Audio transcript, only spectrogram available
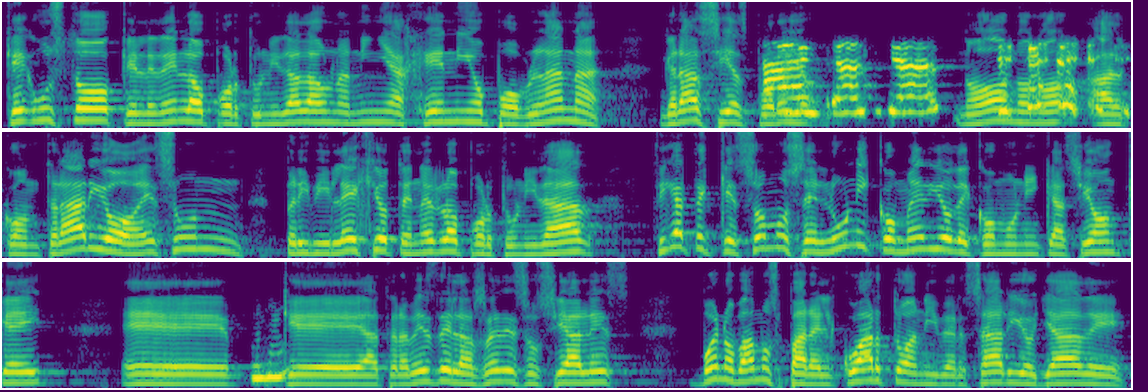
Qué gusto que le den la oportunidad a una niña genio poblana. Gracias por Ay, ello. gracias. No, no, no, al contrario, es un privilegio tener la oportunidad. Fíjate que somos el único medio de comunicación, Kate, eh, que a través de las redes sociales, bueno, vamos para el cuarto aniversario ya de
